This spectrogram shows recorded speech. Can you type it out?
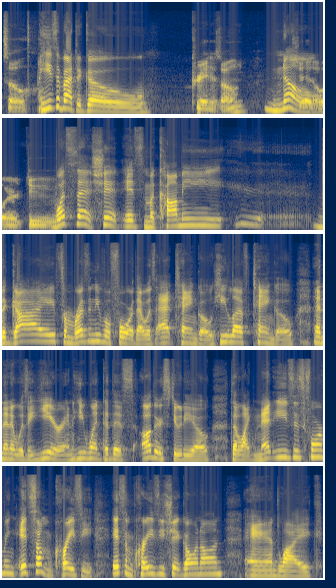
so He's about to go. create his own No. shit or do What's that shit? It's Mikami, the guy from Resident Evil 4 that was at Tango. He left Tango, and then it was a year, and he went to this other studio that like NetEase is forming. It's something crazy. It's some crazy shit going on, and like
